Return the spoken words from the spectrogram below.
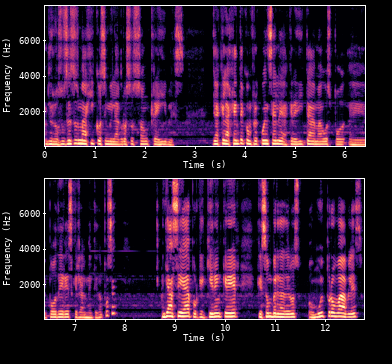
de los sucesos mágicos y milagrosos son creíbles, ya que la gente con frecuencia le acredita a magos eh, poderes que realmente no poseen, ya sea porque quieren creer que son verdaderos o muy probables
